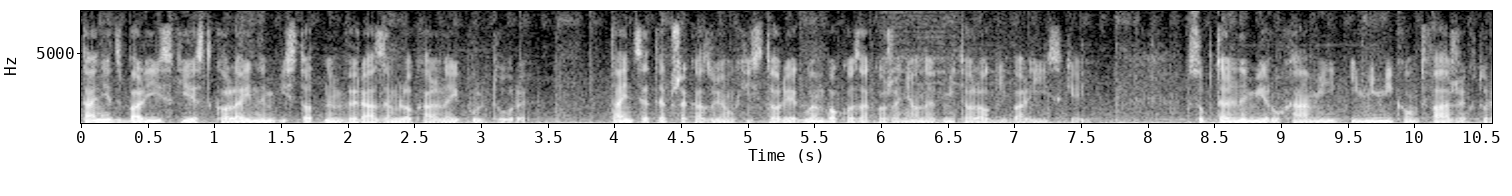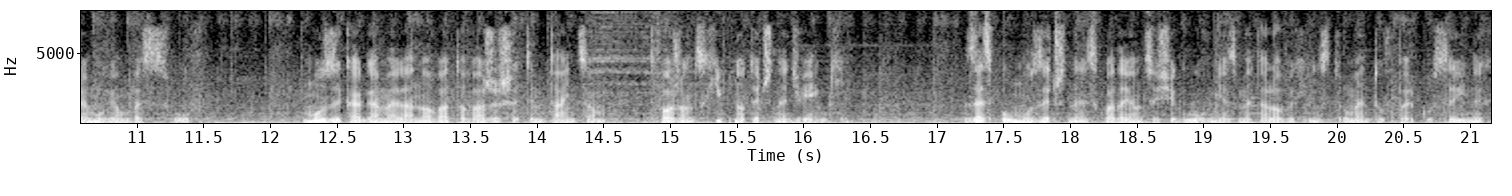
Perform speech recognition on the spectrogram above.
Taniec balijski jest kolejnym istotnym wyrazem lokalnej kultury. Tańce te przekazują historie głęboko zakorzenione w mitologii balijskiej, subtelnymi ruchami i mimiką twarzy, które mówią bez słów. Muzyka gamelanowa towarzyszy tym tańcom, tworząc hipnotyczne dźwięki. Zespół muzyczny, składający się głównie z metalowych instrumentów perkusyjnych,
